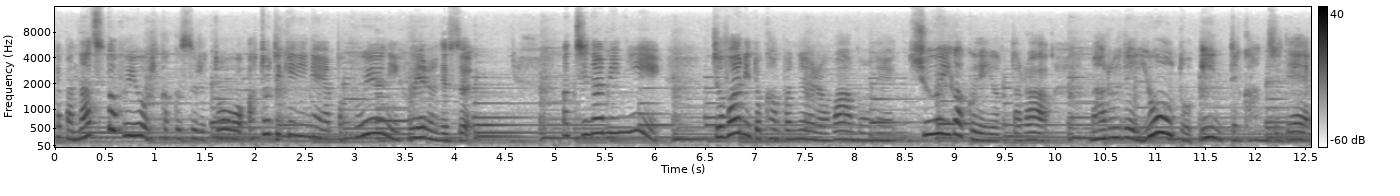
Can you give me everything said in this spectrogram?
やっぱ夏と冬を比較すると圧倒的にねやっぱ冬に増えるんです、まあ、ちなみにジョバンニとカンパネーラはもうね中医学で言ったらまるで陽と陰って感じで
